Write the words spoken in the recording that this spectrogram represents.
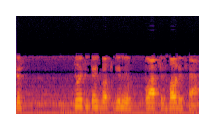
Just freaking things about to give me a blasted heart attack.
